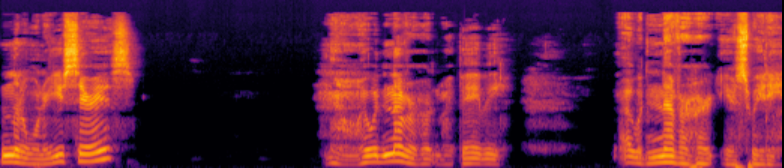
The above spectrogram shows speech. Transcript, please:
Little one, are you serious? No, I would never hurt my baby. I would never hurt you, sweetie.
